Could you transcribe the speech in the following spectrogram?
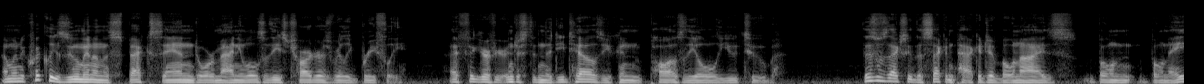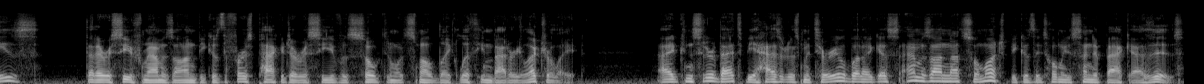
I'm going to quickly zoom in on the specs and or manuals of these chargers really briefly. I figure if you're interested in the details, you can pause the old YouTube. This was actually the second package of Bonai's, Bon, Bonais that I received from Amazon because the first package I received was soaked in what smelled like lithium battery electrolyte. I had considered that to be a hazardous material, but I guess Amazon not so much because they told me to send it back as is.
